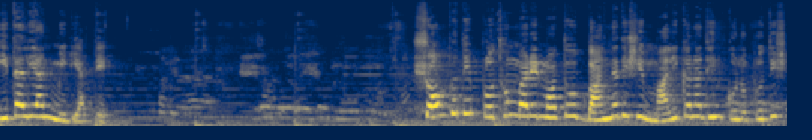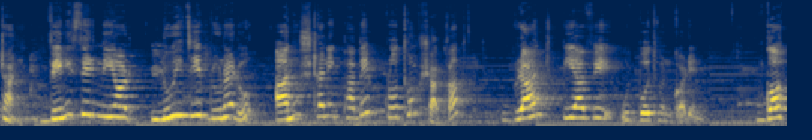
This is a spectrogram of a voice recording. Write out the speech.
ইতালিয়ান মিডিয়াতে। সম্প্রতি প্রথমবারের মতো বাংলাদেশি মালিকানাধীন কোনো প্রতিষ্ঠান ভেনিসের মেয়র লুইজি ব্রুনারো আনুষ্ঠানিকভাবে প্রথম শাখা গ্র্যান্ড পিয়াভে উদ্বোধন করেন। গত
